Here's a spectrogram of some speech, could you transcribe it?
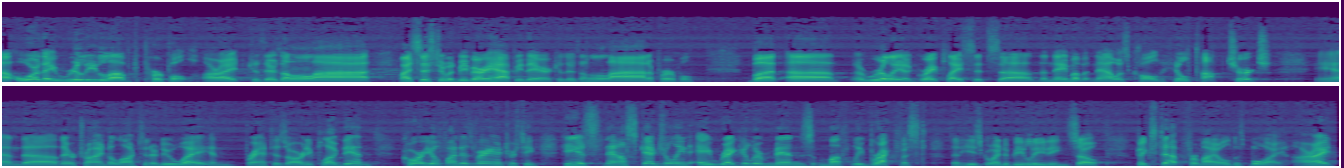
Uh, or they really loved purple, all right? Because there's a lot. My sister would be very happy there because there's a lot of purple. But uh, really a great place. It's uh, the name of it now is called Hilltop Church, and uh, they're trying to launch in a new way. And Brant is already plugged in. Corey, you'll find this very interesting. He is now scheduling a regular men's monthly breakfast that he's going to be leading. So big step for my oldest boy. All right.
